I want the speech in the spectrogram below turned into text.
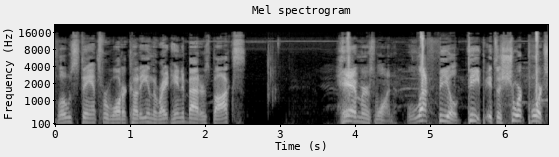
Close stance for Watercutty in the right handed batter's box. Hammers one. Left field, deep. It's a short porch.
